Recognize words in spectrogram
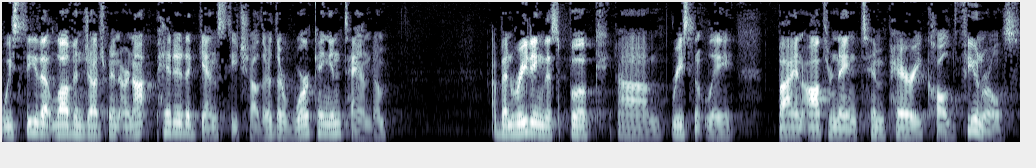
We see that love and judgment are not pitted against each other, they're working in tandem. I've been reading this book um, recently by an author named Tim Perry called Funerals.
